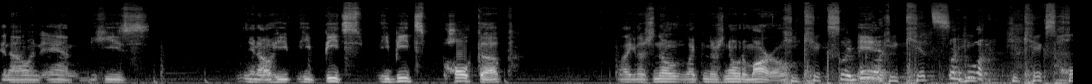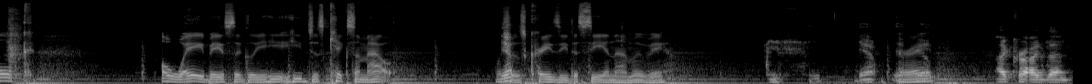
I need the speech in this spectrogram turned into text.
You know, and, and he's you know he he beats he beats Hulk up. Like there's no like there's no tomorrow. He kicks. My boy. He kicks. My He, he kicks Hulk away. Basically, he he just kicks him out, which Yep. was crazy to see in that movie. Yep. yep, All right. yep. I cried then.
